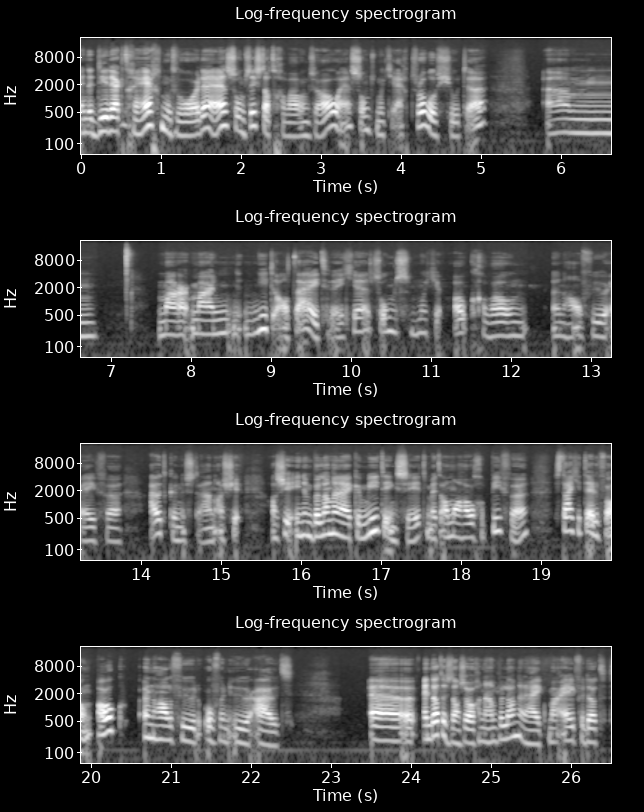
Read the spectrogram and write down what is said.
en het direct gehecht moet worden. Hè. Soms is dat gewoon zo. Hè. Soms moet je echt troubleshooten. Um, maar, maar niet altijd, weet je. Soms moet je ook gewoon een half uur even uit kunnen staan. Als je, als je in een belangrijke meeting zit met allemaal hoge pieven, staat je telefoon ook een half uur of een uur uit. Uh, en dat is dan zogenaamd belangrijk. Maar even dat,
